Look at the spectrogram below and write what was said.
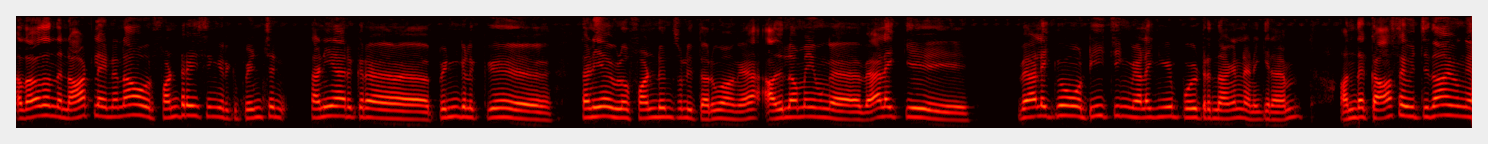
அதாவது அந்த நாட்டில் என்னென்னா ஒரு ஃபண்ட் ரைசிங் இருக்குது பென்ஷன் தனியாக இருக்கிற பெண்களுக்கு தனியாக இவ்வளோ ஃபண்டுன்னு சொல்லி தருவாங்க. அது இல்லாமல் இவங்க வேலைக்கு வேலைக்கும் டீச்சிங் வேலைக்கும் போயிட்டு இருந்தாங்கன்னு நினைக்கிறேன். அந்த காசை வச்சு தான் இவங்க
